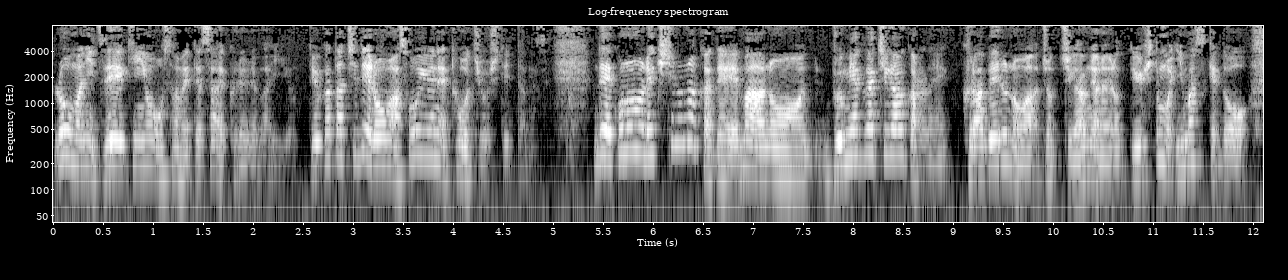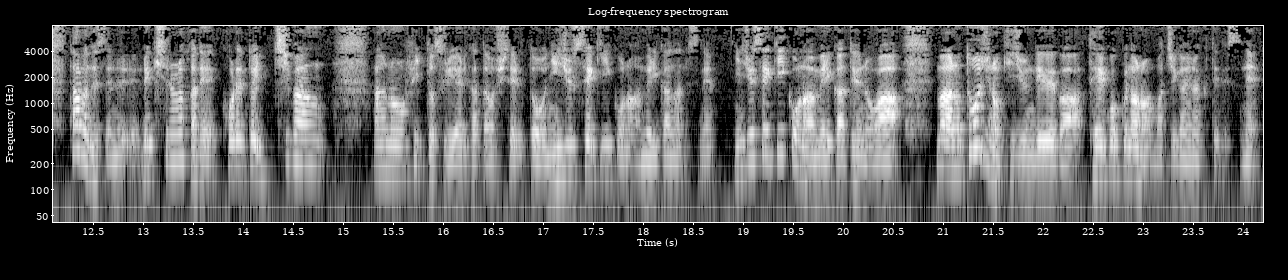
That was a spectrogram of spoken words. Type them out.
ローマに税金を納めてさえくれればいいよっていう形で、ローマはそういうね、統治をしていったんです。で、この歴史の中で、まあ、あの、文脈が違うからね、比べるのはちょっと違うんじゃないの？っていう人もいますけど、多分ですね、歴史の中でこれと一番、あの、フィットするやり方をしてると、20世紀以降のアメリカなんですね。20世紀以降のアメリカというのは、まあ、あの、当時の基準で言えば、帝国なのは間違いなくてですね、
